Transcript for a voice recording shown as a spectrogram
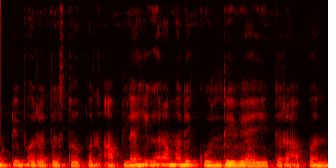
ओटी भरत असतो पण आपल्याही घरामध्ये कुलदेवी आहे. तर आपण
